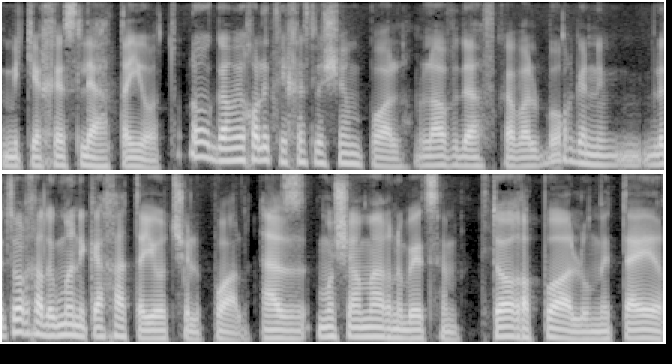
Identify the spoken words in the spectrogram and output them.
מתייחס להטיות. לא, גם יכול להתייחס לשם פועל, לאו דווקא, אבל בואו רגע, לצורך הדוגמה ניקח הטיות של פועל. אז כמו שאמרנו בעצם, תואר הפועל הוא מתאר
